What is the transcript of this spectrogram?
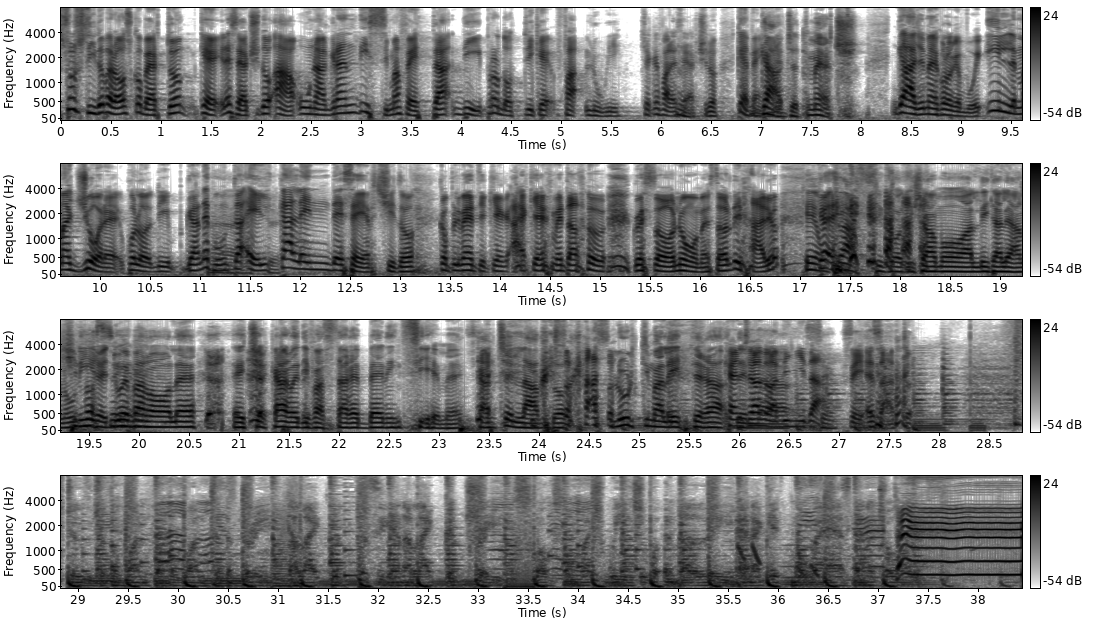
sul sito però ho scoperto che l'esercito ha una grandissima fetta di prodotti che fa lui, cioè che fa l'esercito, che vende. Gadget, merch. Gadget, ma è quello che vuoi. Il maggiore, quello di grande punta, Eh, è sì. il calendesercito. Complimenti a chi, a chi ha inventato questo nome straordinario. Che è un classico, diciamo, all'italiano. Ci Unire due credere. parole e cercare di far stare bene insieme, cancellando in caso- l'ultima lettera. Cancellando della- la dignità. sì. Sì, esatto. Sì,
